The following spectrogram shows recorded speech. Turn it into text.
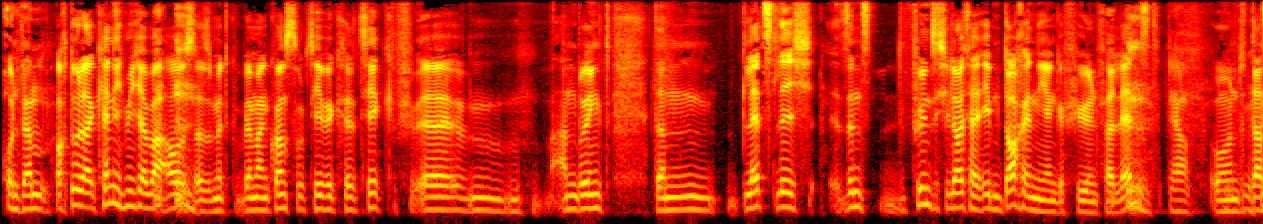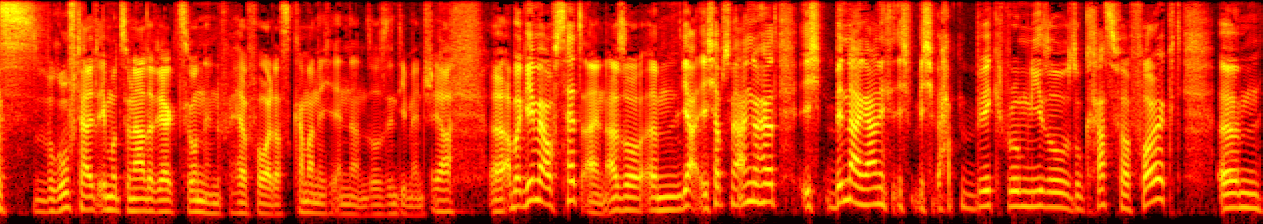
und wenn Ach du, da kenne ich mich aber aus. Also mit, wenn man konstruktive Kritik äh, anbringt, dann letztlich sind, fühlen sich die Leute halt eben doch in ihren Gefühlen verletzt. Ja. Und das ruft halt emotionale Reaktionen hervor. Das kann man nicht ändern. So sind die Menschen. Ja. Äh, aber gehen wir aufs Set ein. Also ähm, ja, ich habe es mir angehört. Ich bin da gar nicht. Ich, ich habe Big Room nie so so krass verfolgt. Ähm,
